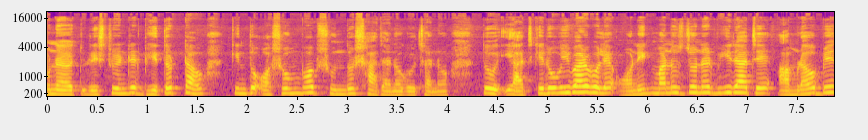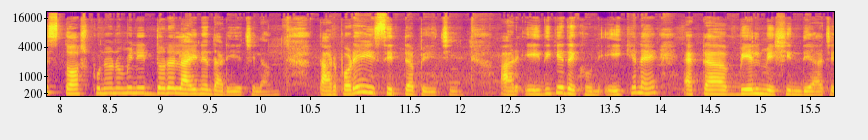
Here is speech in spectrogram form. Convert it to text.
ওনার রেস্টুরেন্টের ভেতরটাও কিন্তু অসম্ভব সুন্দর সাজানো গোছানো। তো আজকে রবিবার বলে অনেক মানুষজনের ভিড় আছে, আমরাও বেশ দশ পনেরো মিনিট ধরে লাইনে দাঁড়িয়েছিলাম। তারপরে এই সিটটা পেয়েছি। আর এইদিকে দেখুন, এইখানে একটা বেল মেশিন দেওয়া আছে।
